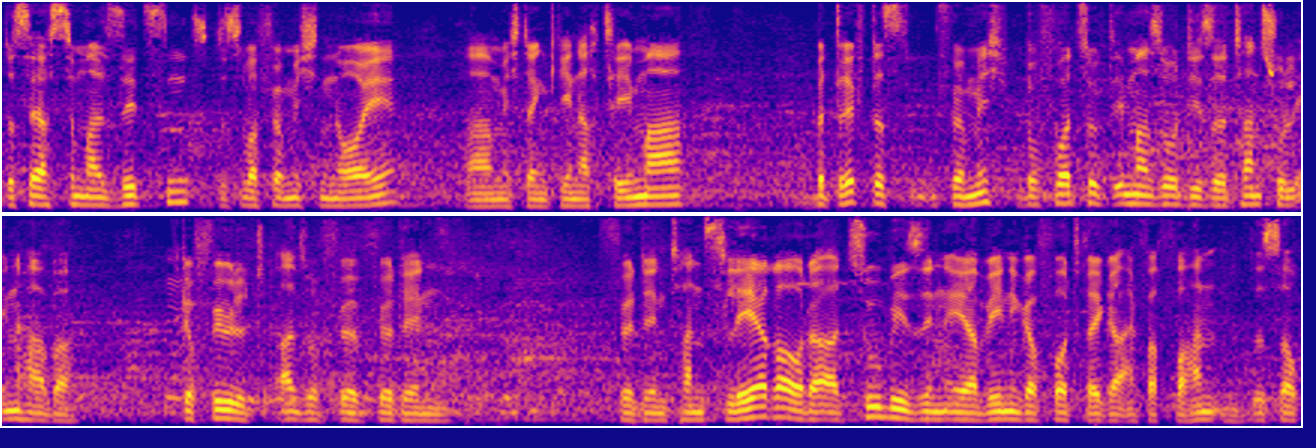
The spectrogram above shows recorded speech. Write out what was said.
Das erste Mal sitzend. Das war für mich neu. Ähm, ich denke, je nach Thema betrifft das für mich bevorzugt immer so diese Tanzschulinhaber. Gefühlt. Also für, für, den, für den Tanzlehrer oder Azubi sind eher weniger Vorträge einfach vorhanden. Das ist auch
